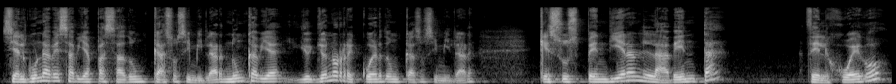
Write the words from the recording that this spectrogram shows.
si alguna vez había pasado un caso similar, nunca había, yo, no recuerdo un caso similar, que suspendieran la venta del juego,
